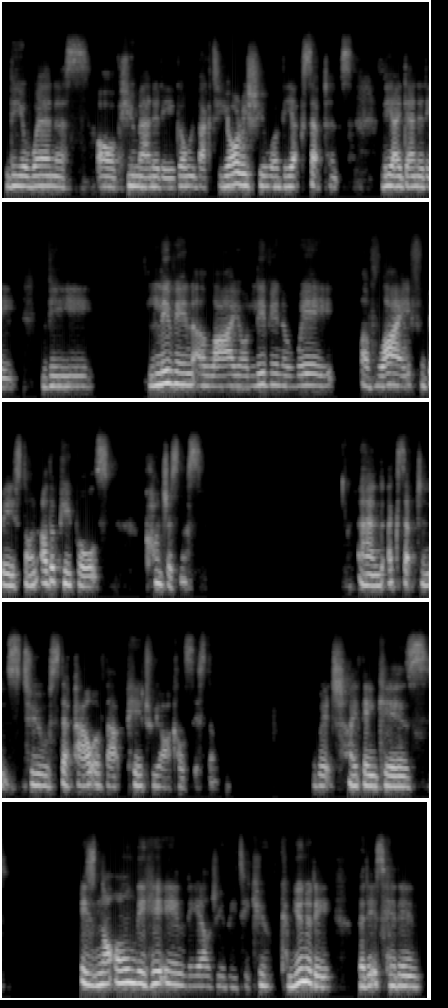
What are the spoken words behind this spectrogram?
the awareness of humanity, going back to your issue of the acceptance, the identity, the living a lie or living a way of life based on other people's consciousness and acceptance to step out of that patriarchal system. which I think is is not only hitting the LGBTQ community, but it's hitting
